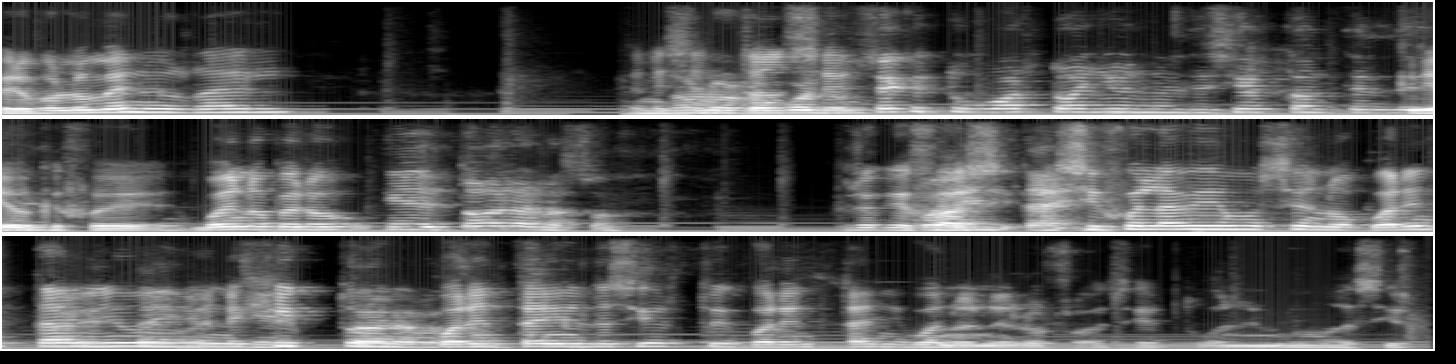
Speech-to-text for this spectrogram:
Pero por lo menos Israel, en ese No lo recuerdo. entonces, Sé que estuvo harto años en el desierto antes de... creo que fue. Bueno, pero Tiene toda la razón. creo que fue así. 40 Así fue la vida de Moisés, ¿no? 40, 40 años, años, en Egipto, razón, 40 años en el desierto y 40 años, bueno, en el otro desierto o en el mismo desierto.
